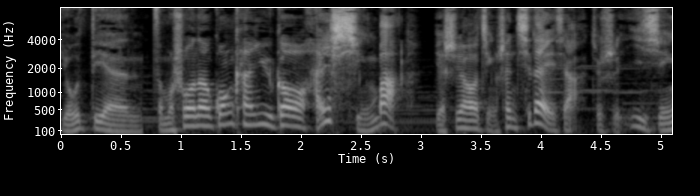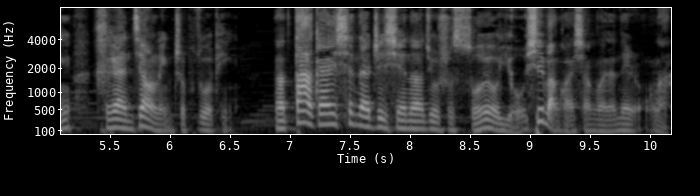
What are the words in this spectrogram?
有点怎么说呢？光看预告还行吧，也是要谨慎期待一下，就是异形黑暗降临这部作品。那大概现在这些呢，就是所有游戏板块相关的内容了。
